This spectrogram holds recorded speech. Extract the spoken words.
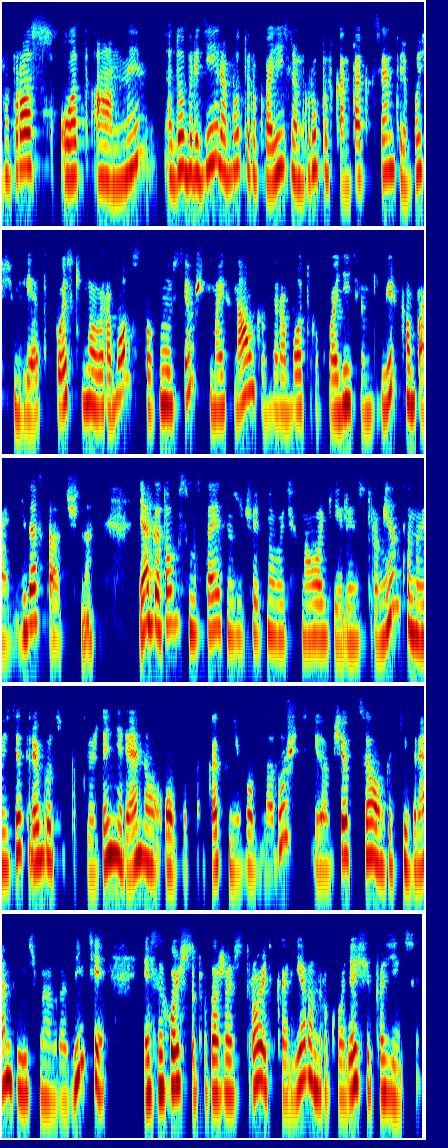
Вопрос от Анны. Добрый день, работаю руководителем группы в контакт-центре 8 лет. В поиске новой работы столкнулась с тем, что моих навыков для работы руководителем других компаний недостаточно. Я готова самостоятельно изучать новые технологии или инструменты, но везде требуется подтверждение реального опыта. Как мне его обнаружить? И вообще в целом, какие варианты есть в моем развитии, если хочется продолжать строить карьеру на руководящей позиции?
